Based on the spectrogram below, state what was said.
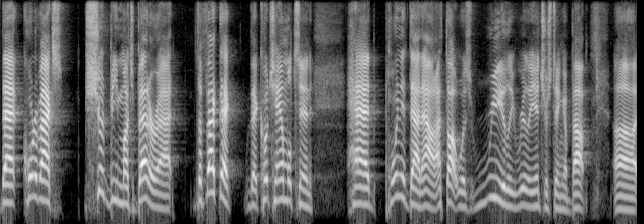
that quarterbacks should be much better at. The fact that that Coach Hamilton had pointed that out, I thought was really, really interesting about uh,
